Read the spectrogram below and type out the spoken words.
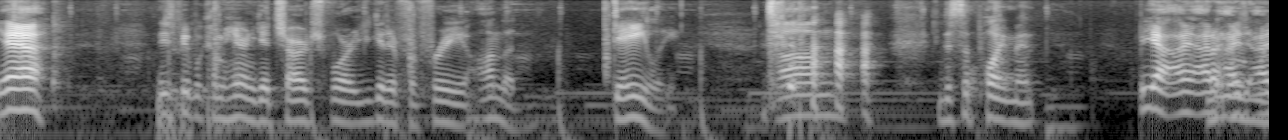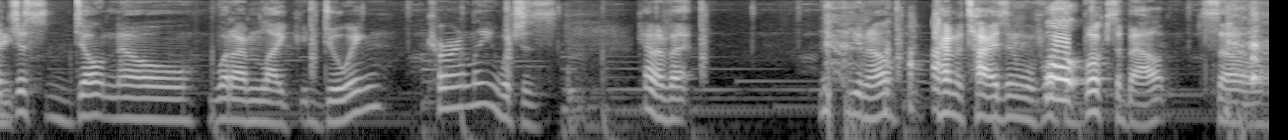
yeah. These people come here and get charged for it. You get it for free on the daily. Um, but yeah, I, I, Minimum I, I just don't know what I'm like doing currently, which is kind of a, you know, kind of ties in with what Well- the book's about. So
